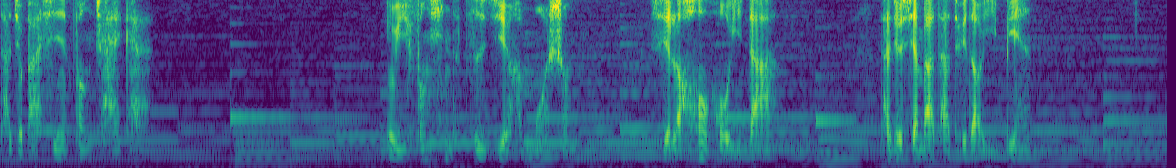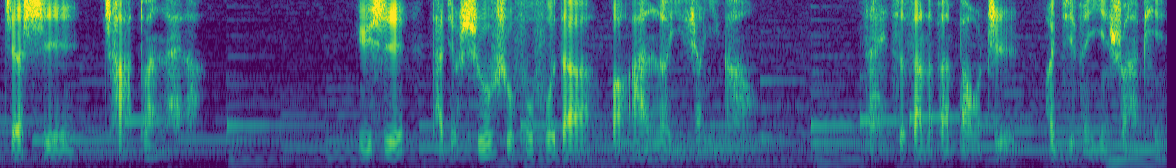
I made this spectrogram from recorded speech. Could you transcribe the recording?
他就把信封拆开，有一封信的字迹很陌生，写了厚厚一沓，他就先把它推到一边。这时茶端来了，于是他就舒舒服服地往安乐椅上一靠，再次翻了翻报纸。和几份印刷品，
